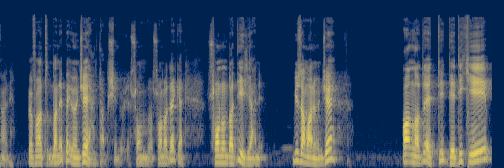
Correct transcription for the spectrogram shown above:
yani vefatından epey önce yani tabii şimdi öyle sonra, sonra derken sonunda değil yani bir zaman önce anladı etti. Dedi ki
